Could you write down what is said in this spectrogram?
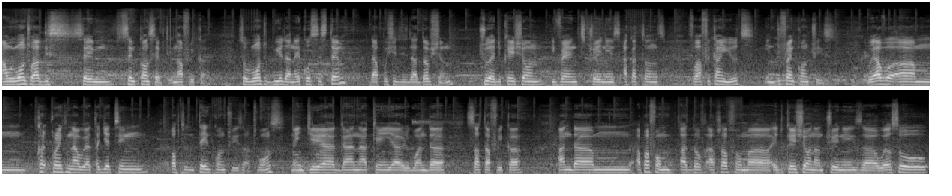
And we want to have this same, same concept in Africa. So we want to build an ecosystem that pushes the adoption through education, events, trainings, hackathons for African youths in different countries. We have, um, currently now we are targeting up to 10 countries at once, Nigeria, Ghana, Kenya, Rwanda, South Africa, and um, apart from apart from uh, education and trainings, uh, we also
